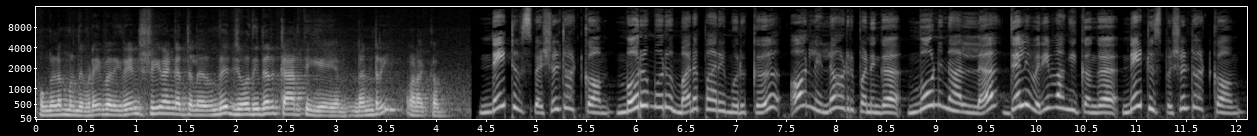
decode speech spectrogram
உங்களிடமிருந்து விடைபெறுகிறேன். ஸ்ரீரங்கத்திலிருந்து ஜோதிடர் கார்த்திகேயன். நன்றி வணக்கம். நேட்டிவ் ஸ்பெஷல் டாட் காம் மொறு மொறு மனப்பாறை முறுக்கு ஆன்லைன்ல ஆர்டர் பண்ணுங்க. மூணு நாள்ல டெலிவரி வாங்கிக்கோங்க. நேட்டிவ் ஸ்பெஷல் டாட் காம்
